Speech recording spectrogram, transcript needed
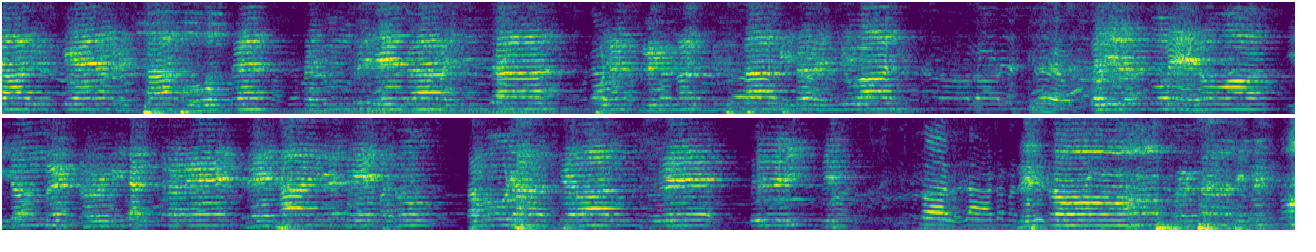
प्रतिजागृत्येन मिथ्याभूत्र सकुंसृजेतामहिञ्च पुनर्गृह्णद्विस्तापितरञ्जुवान् शरीरङ्गमेनो इदं विष्णुर्विचक्रमे त्रेधानिरथे पदो समूढस्य वागुं सुरे विष्णो, प्रथमसि विष्णो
